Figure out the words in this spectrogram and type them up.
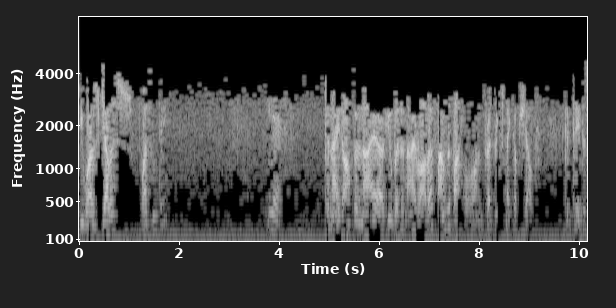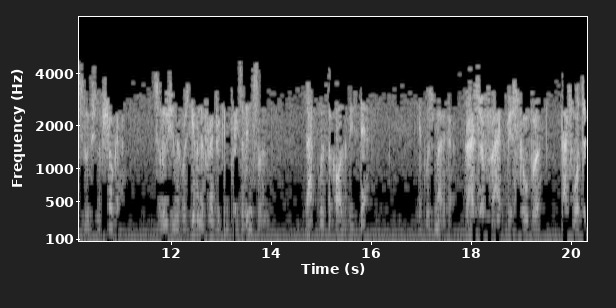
He was jealous, wasn't he? Yes. Tonight, Arthur and I, or Hubert and I, rather, found a bottle on Frederick's makeup shelf. It contained a solution of sugar. a Solution that was given to Frederick in place of insulin. That was the cause of his death. It was murder. That's a fact, Miss Cooper. That's what the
